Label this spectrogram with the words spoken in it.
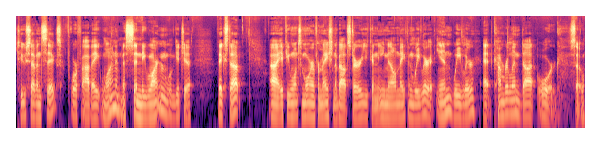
276 4581, and Miss Cindy Martin will get you fixed up. Uh, if you want some more information about STIR, you can email Nathan Wheeler at nwheeler at cumberland.org. So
